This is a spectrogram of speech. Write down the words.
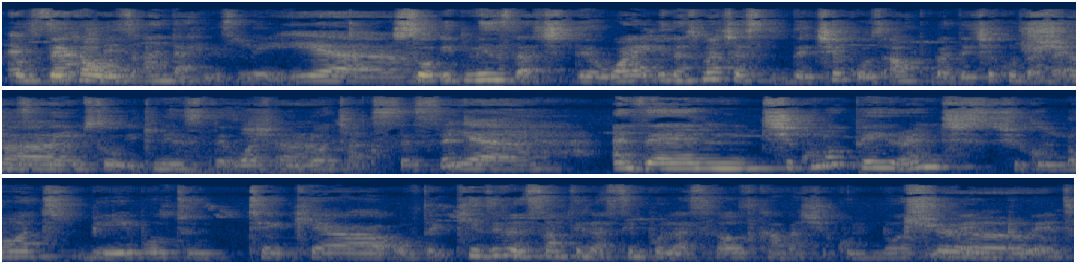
because the car was under his name. yeah. So it means that the wife, in as much as the check was out, but the check was under Sure. his name, so it means the wife Sure. will not access it. yeah, And then she could not pay rent. She could not be able to take care of the kids. Even something as simple as health cover, she could not even do it.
